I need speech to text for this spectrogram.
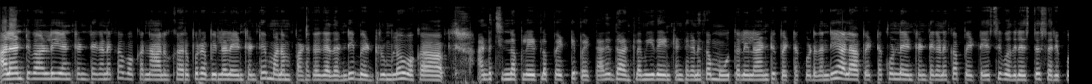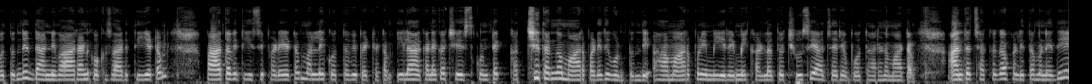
అలాంటి వాళ్ళు ఏంటంటే కనుక ఒక నాలుగు కర్పూర బిల్లలు ఏంటంటే మనం పడక కదండి బెడ్రూమ్లో ఒక అంటే చిన్న ప్లేట్లో పెట్టి పెట్టాలి. దాంట్లో మీద ఏంటంటే కనుక మూతలు ఇలాంటివి పెట్టకూడదండి. అలా పెట్టకుండా ఏంటంటే కనుక పెట్టేసి వదిలేస్తే సరిపోతుంది. దాన్ని వారానికి ఒకసారి తీయటం పాతవి తీసి పడేయటం మళ్ళీ కొత్తవి పెట్టడం ఇలా కనుక చేసుకుంటే ఖచ్చితంగా మార్పడేది ఉంటుంది. ఆ మార్పుని మీరే మీ కళ్ళతో చూసి ఆశ్చర్యపోతారనమాట అంత చక్కగా ఫలితం అనేది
